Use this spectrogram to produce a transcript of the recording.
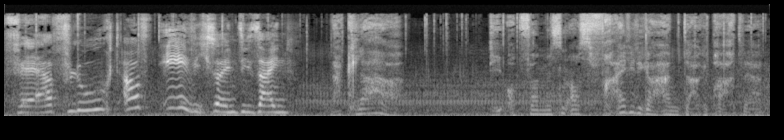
Verflucht auf ewig sollen sie sein. Na klar. Die Opfer müssen aus freiwilliger Hand dargebracht werden.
